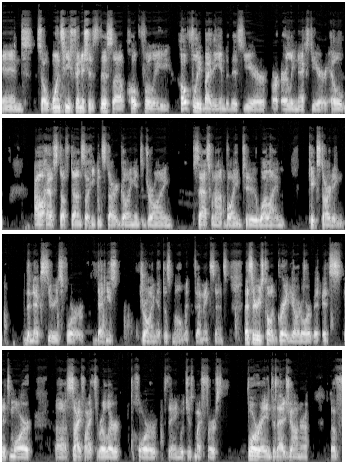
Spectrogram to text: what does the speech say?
And so once he finishes this up, hopefully, hopefully by the end of this year or early next year, he'll I'll have stuff done so he can start going into drawing Sasquatch Volume Two while I'm kickstarting the next series for that he's drawing at this moment. If that makes sense. That series called Graveyard Orbit. It's it's more uh, sci-fi thriller horror thing, which is my first foray into that genre of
